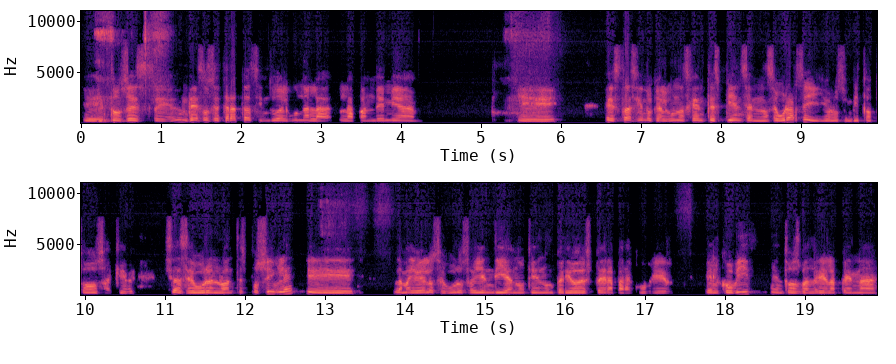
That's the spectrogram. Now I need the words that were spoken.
Eh, entonces, eh, de eso se trata, sin duda alguna, la, la pandemia eh, está haciendo que algunas gentes piensen en asegurarse y yo los invito a todos a que se aseguren lo antes posible. Eh, la mayoría de los seguros hoy en día no tienen un periodo de espera para cubrir el COVID, entonces valdría la pena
